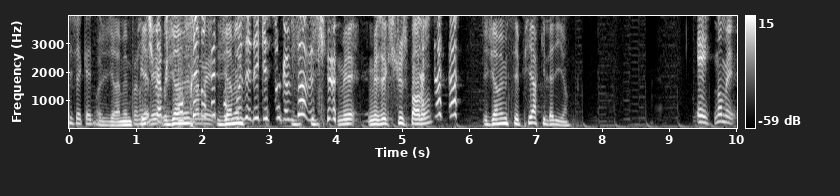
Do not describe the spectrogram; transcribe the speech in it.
Jacques a dit. Ouais, je dirais même Pas Pierre. mal. Tu m'as pris en mais- fait pour poser des questions comme ça parce que. Mais mes excuses, pardon. je dirais même c'est Pierre qui l'a dit. hein. non mais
